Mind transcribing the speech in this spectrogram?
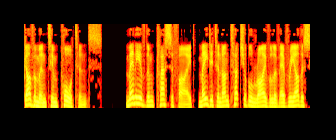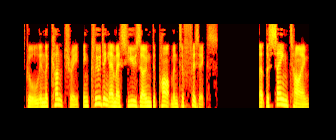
government importance, many of them classified, made it an untouchable rival of every other school in the country, including MSU's own Department of Physics. At the same time,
